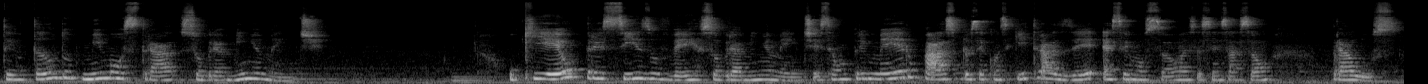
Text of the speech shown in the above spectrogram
tentando me mostrar sobre a minha mente o que eu preciso ver sobre a minha mente. Esse é um primeiro passo para você conseguir trazer essa emoção, essa sensação para a luz.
